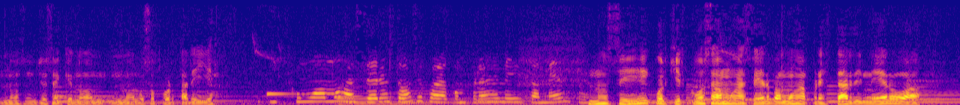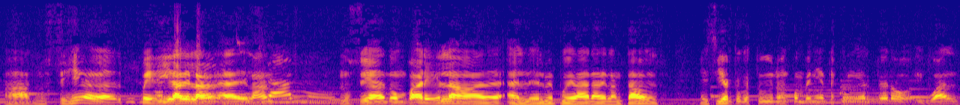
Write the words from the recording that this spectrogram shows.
No, yo sé que no, no lo soportaría. ¿Y cómo vamos a hacer entonces para comprar el medicamento? No sé, cualquier cosa vamos a hacer, vamos a prestar dinero a, a, no sé, a pedir adela- adelante. No sé, a don Varela, a, a él me puede dar adelantado. Es, cierto que tuve unos inconvenientes con él, pero igual,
